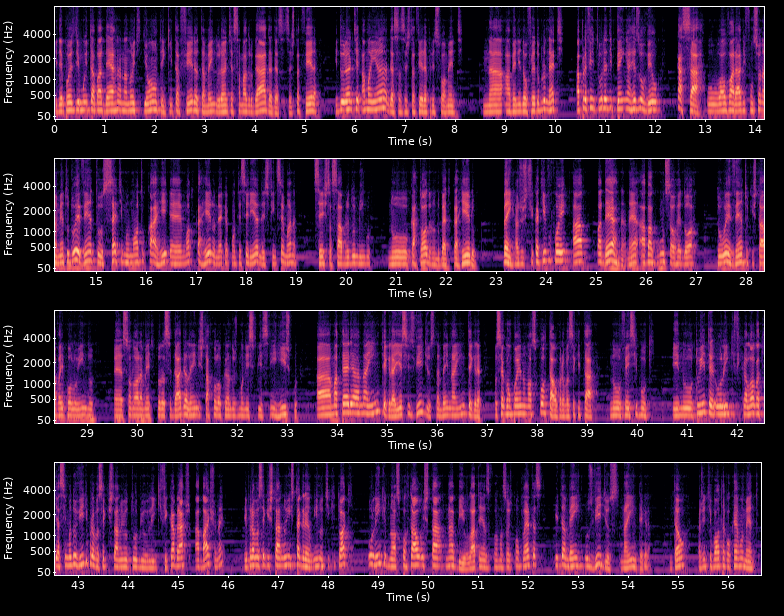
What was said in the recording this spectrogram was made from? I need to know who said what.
Speaker 1: E depois de muita baderna na noite de ontem, quinta-feira, também durante essa madrugada dessa sexta-feira, e durante a manhã dessa sexta-feira, principalmente na Avenida Alfredo Brunetti, a Prefeitura de Penha resolveu caçar o alvará de funcionamento do evento sétimo Moto, é, Carreiro, né, que aconteceria nesse fim de semana, sexta, sábado e domingo, no cartódromo do Beto Carreiro. Bem, a justificativa foi a baderna, né, a bagunça ao redor do evento que estava aí poluindo é, sonoramente toda a cidade, além de estar colocando os municípios em risco. A matéria na íntegra e esses vídeos também na íntegra você acompanha no nosso portal. Para você que está no Facebook e no Twitter, o link fica logo aqui acima do vídeo. Para você que está no YouTube, o link fica abaixo, abaixo né? E para você que está no Instagram e no TikTok, o link do nosso portal está na bio. Lá tem as informações completas e também os vídeos na íntegra. Então, a gente volta a qualquer momento.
